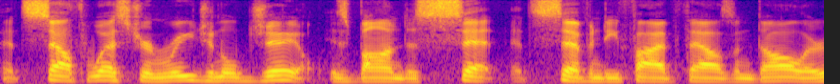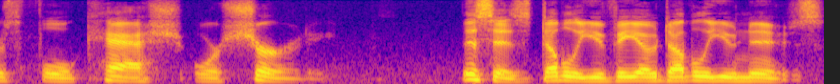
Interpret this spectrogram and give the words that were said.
at Southwestern Regional Jail. His bond is set at $75,000 full cash or surety. This is WVOW News.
